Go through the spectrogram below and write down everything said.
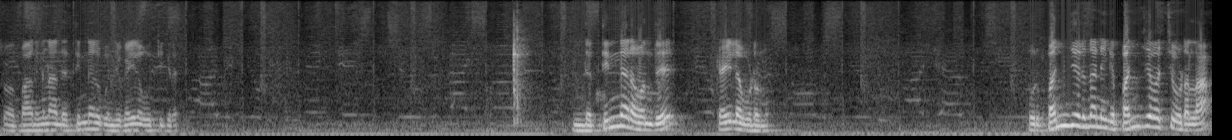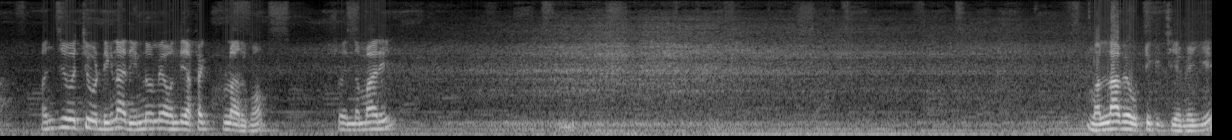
ஸோ பாருங்க நான் அந்த டின்னர் கொஞ்சம் கையில் ஊற்றிக்கிறேன் இந்த திண்ணரை வந்து கையில் விடணும். ஒரு பஞ்சு இருந்தால் நீங்கள் பஞ்சை வச்சு விடலாம். பஞ்சு வச்சு விட்டிங்கன்னா அது இன்னுமே வந்து எஃபெக்ட்ஃபுல்லாக இருக்கும். ஸோ இந்த மாதிரி. நல்லாவே ஒட்டிக்கிச்சு என் கையை.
